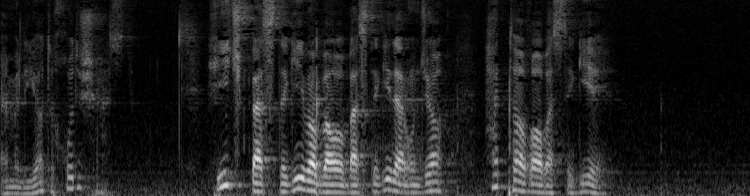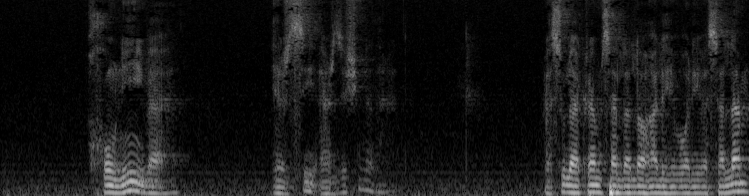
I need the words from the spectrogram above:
عملیات خودش هست. هیچ بستگی و وابستگی در اونجا حتی وابستگی خونی و ارسی ارزشی ندارد. رسول اکرم صلی الله علیه و آله و سلم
